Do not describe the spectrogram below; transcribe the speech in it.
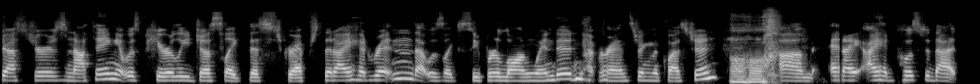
gestures, nothing. It was purely just like this script that I had written that was like super long winded, never answering the question. Uh-huh. Um, and I, I had posted that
